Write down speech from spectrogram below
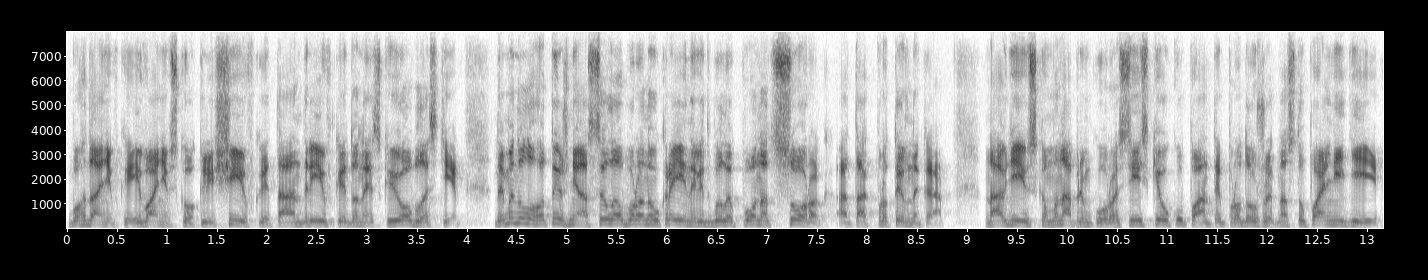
Богданівки, Іванівського, Кліщіївки та Андріївки Донецької області, де минулого тижня Сили оборони України відбили понад 40 атак противника. На Авдіївському напрямку російські окупанти продовжують наступальні дії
